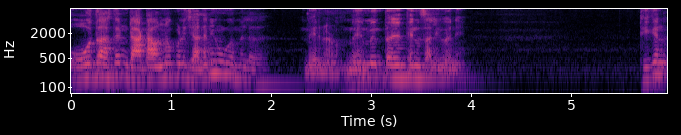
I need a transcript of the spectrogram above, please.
ਉਹ ਦੱਸ ਦਿਨ ਡਾਟਾ ਉਹਨਾਂ ਕੋਲ ਜ਼ਿਆਦਾ ਨਹੀਂ ਹੋਊਗਾ ਮੈਨੂੰ ਲੱਗਦਾ। ਮੇਰੇ ਨਾਲੋਂ ਮੈਂ ਮੈਨੂੰ ਤਾਂ ਇਹ 3 ਸਾਲ ਹੀ ਹੋਏ ਨੇ। ਠੀਕ ਹੈ ਨਾ?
